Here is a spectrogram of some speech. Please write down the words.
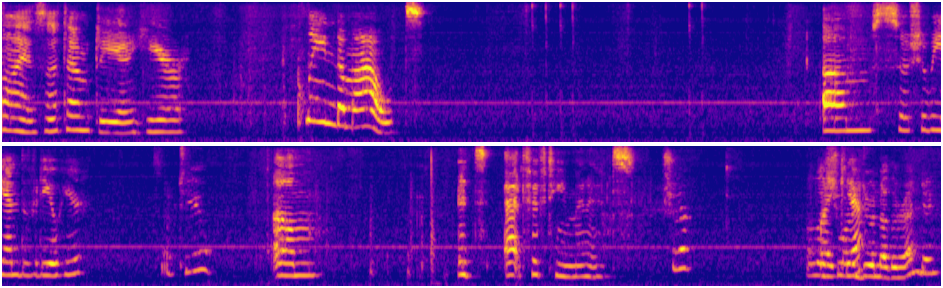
Why is it empty in here? Clean them out. Um, so should we end the video here? It's up to you. Um, it's at 15 minutes. Sure. Unless Like, you want yeah. to do another ending.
